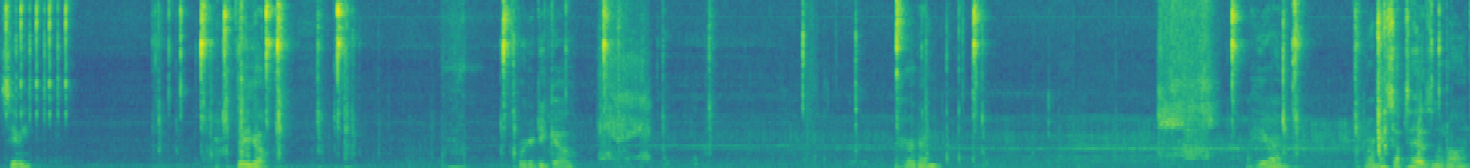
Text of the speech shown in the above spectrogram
See me? There you go. Where did he go? I heard him. I hear him. Why are my subtitles not on?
